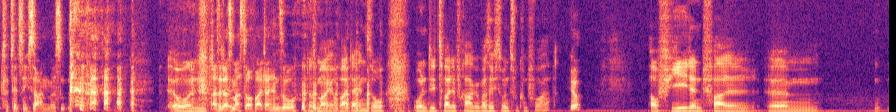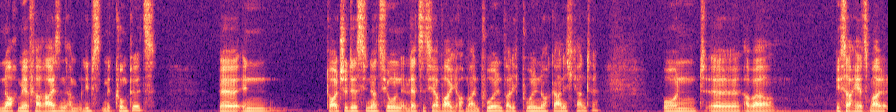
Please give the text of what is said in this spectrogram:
das hätte jetzt nicht sagen müssen. Und, also das machst du auch weiterhin so? Das mache ich auch weiterhin so. Und die zweite Frage, was ich so in Zukunft vorhabe? Ja. Auf jeden Fall ähm, noch mehr verreisen, am liebsten mit Kumpels äh, in deutsche Destinationen. Letztes Jahr war ich auch mal in Polen, weil ich Polen noch gar nicht kannte. Und äh, aber ich sage jetzt mal,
